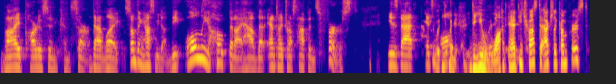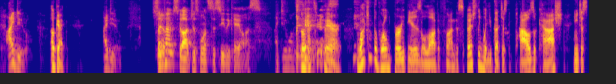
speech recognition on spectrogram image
bipartisan concern that like something has to be done. The only hope that I have that antitrust happens first is that it's all. Do you want antitrust to actually come first? I do. Okay. I do. Sometimes so, Scott just wants to see the chaos. I do want to. So that's fair. Watching the world burn is a lot of fun, especially when you've got just piles of cash and you just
